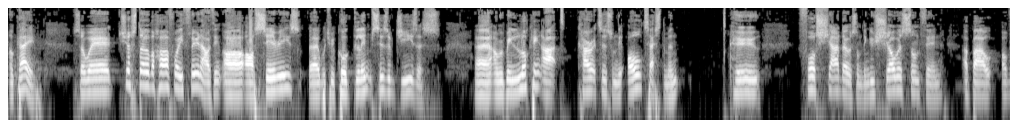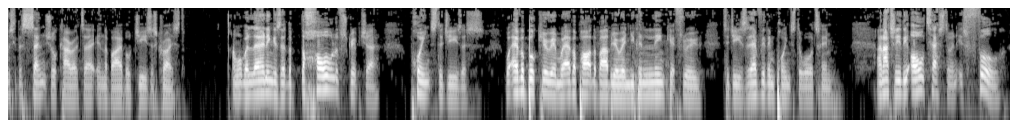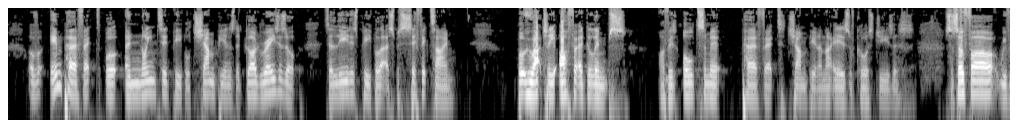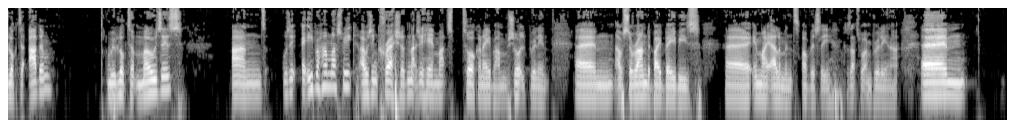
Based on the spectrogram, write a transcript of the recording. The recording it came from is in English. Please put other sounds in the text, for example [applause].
Okay, so we're just over halfway through now, I think, our, our series, uh, which we call Glimpses of Jesus. Uh, and we've been looking at characters from the Old Testament who foreshadow something, who show us something about, obviously, the central character in the Bible, Jesus Christ. And what we're learning is that the, the whole of Scripture points to Jesus. Whatever book you're in, whatever part of the Bible you're in, you can link it through to Jesus. Everything points towards him. And actually, the Old Testament is full of imperfect but anointed people, champions that God raises up to lead his people at a specific time, but who actually offer a glimpse of his ultimate perfect champion, and that is, of course, Jesus. So, so far, we've looked at Adam, we've looked at Moses, and was it Abraham last week? I was in Creche. I didn't actually hear Matt's talk on Abraham. I'm sure it was brilliant. Um, I was surrounded by babies uh, in my element, obviously, because that's what I'm brilliant at. Um,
